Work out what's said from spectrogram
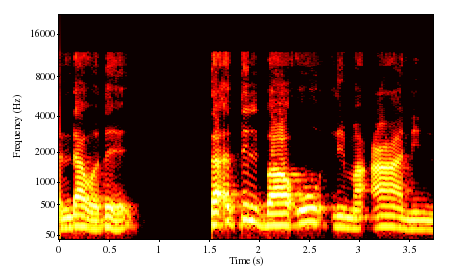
ரெண்டாவது தத்தில் பாஉ லிமஆனின்.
